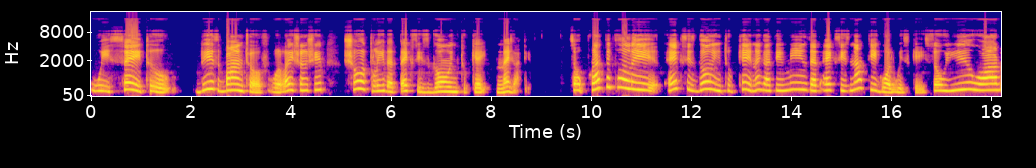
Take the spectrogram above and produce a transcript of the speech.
we say to this bunch of relationship shortly that x is going to k negative. So practically x is going to k negative means that x is not equal with k. So you are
